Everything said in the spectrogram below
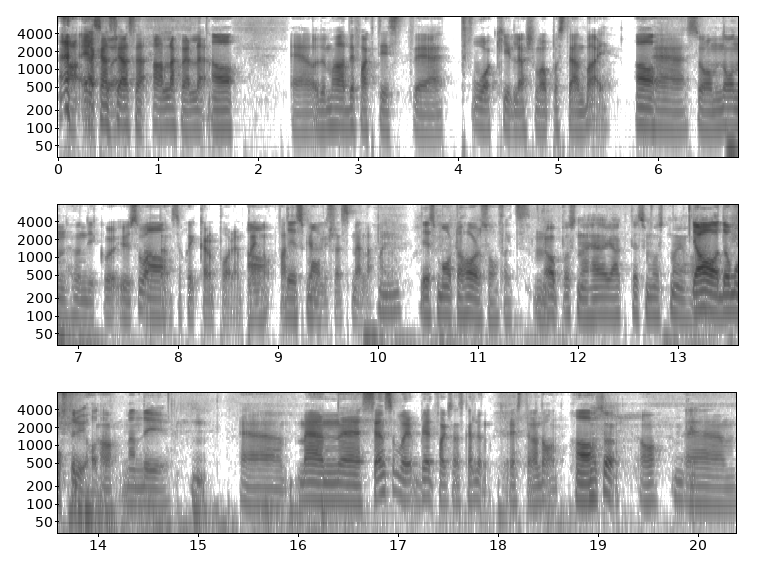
jag, Jag kan säga så här, alla skällde. Ja, Eh, och de hade faktiskt eh, två killar som var på standby. Ja. Eh, så om någon hund gick ur såten Ja. så skickade de på den på en Ja, gång. För att det är smart. liksom smälla på. Mm. Det är smart att ha det så faktiskt. Mm. Ja, på såna här jakter så måste man ju ha. Ja, då måste du ju ha det. Ja. Men det är ju... Eh, men eh, sen så blev det faktiskt ganska lugnt resten av dagen. Ja, Alltså, Ja, Okej. ehm,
